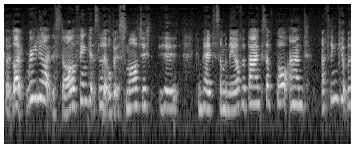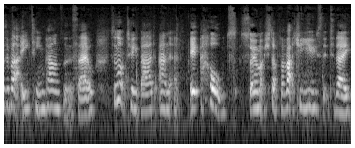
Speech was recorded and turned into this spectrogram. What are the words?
but like really like the style. I think it's a little bit smarter compared to some of the other bags I've got and I think it was about £18 in the sale so not too bad and it holds so much stuff. I've actually used it today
